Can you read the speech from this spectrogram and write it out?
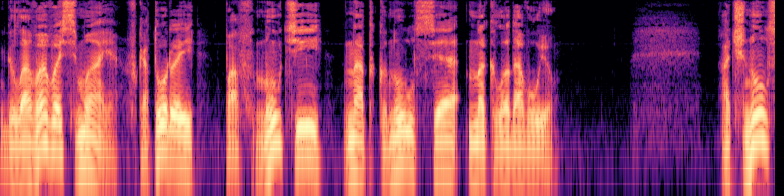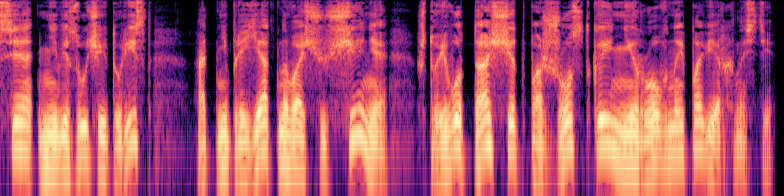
Глава восьмая, в которой Пафнутий наткнулся на кладовую. Очнулся невезучий турист от неприятного ощущения, что его тащат по жесткой неровной поверхности.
